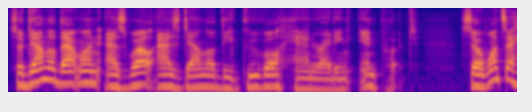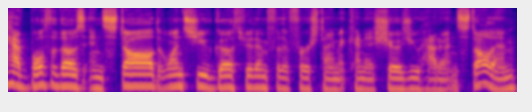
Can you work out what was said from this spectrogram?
So download that one as well as download the Google Handwriting Input. So once I have both of those installed, once you go through them for the first time, it kind of shows you how to install them.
